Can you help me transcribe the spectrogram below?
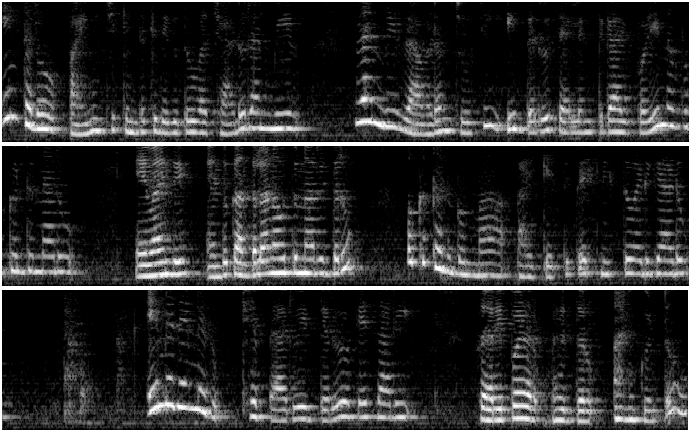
ఇంతలో పైనుంచి కిందకి దిగుతూ వచ్చాడు రణ్వీర్. రణ్వీర్ రావడం చూసి ఇద్దరూ సైలెంట్గా అయిపోయి నవ్వుకుంటున్నారు. ఏమైంది? ఎందుకు అంతలా నవ్వుతున్నారు ఇద్దరు? ఒక కనుబొమ్మ పైకెత్తి ప్రశ్నిస్తూ అడిగాడు. ఏం లేదేం లేదు. చెప్పారు ఇద్దరు ఒకేసారి. సరిపోయారు ఇద్దరు అనుకుంటూ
